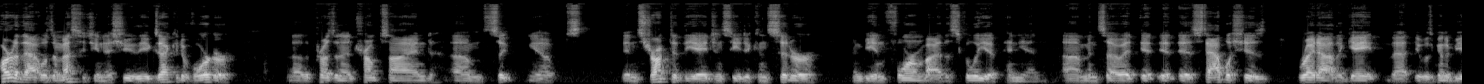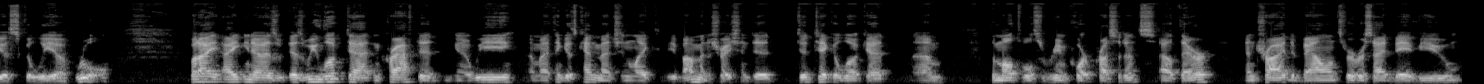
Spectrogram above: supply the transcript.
part of that was a messaging issue. The executive order uh, the President Trump signed, um, so, you know, instructed the agency to consider and be informed by the Scalia opinion. Um, and so it, it, it, establishes right out of the gate that it was going to be a Scalia rule. But I, I, you know, as, as we looked at and crafted, you know, we, um, I think as Ken mentioned, like the Obama administration did, did take a look at um, the multiple Supreme Court precedents out there and tried to balance Riverside Bayview,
